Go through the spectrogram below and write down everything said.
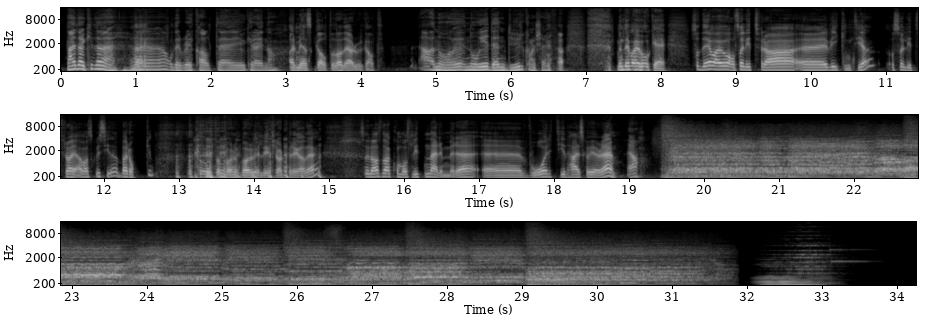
Nei, det er ikke det. Jeg har aldri blitt kalt det i Ukraina. Armensk galte, da, det har du blitt kalt? Ja, noe, noe i den dur, kanskje. Ja. Men det var jo ok. Så det var jo altså litt fra eh, vikingtida, og så litt fra ja, hva skal vi si da, barokken. da var, var veldig klart preg av det. Så la oss da komme oss litt nærmere eh, vår tid her. Skal vi gjøre det? Ja.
